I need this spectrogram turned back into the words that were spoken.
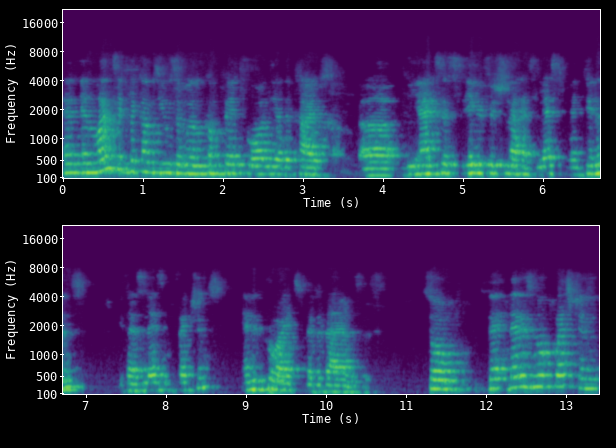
And, and once it becomes usable compared to all the other types, uh, the access AV fistula has less maintenance, it has less infections, and it provides better dialysis. So there, there is no question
